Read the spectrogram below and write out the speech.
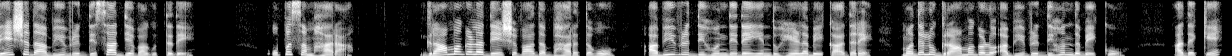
ದೇಶದ ಅಭಿವೃದ್ಧಿ ಸಾಧ್ಯವಾಗುತ್ತದೆ. ಉಪಸಂಹಾರ. ಗ್ರಾಮಗಳ ದೇಶವಾದ ಭಾರತವು ಅಭಿವೃದ್ಧಿ ಹೊಂದಿದೆ ಎಂದು ಹೇಳಬೇಕಾದರೆ ಮೊದಲು ಗ್ರಾಮಗಳು ಅಭಿವೃದ್ಧಿ ಹೊಂದಬೇಕು. ಅದಕ್ಕೆ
